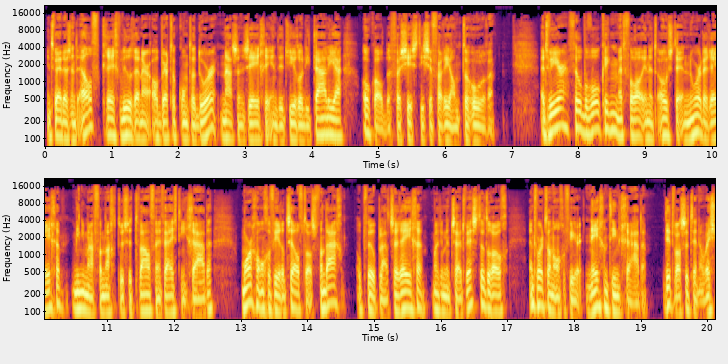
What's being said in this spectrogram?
In 2011 kreeg wielrenner Alberto Contador na zijn zege in de Giro d'Italia ook al de fascistische variant te horen. Het weer, veel bewolking met vooral in het oosten en noorden regen. Minima vannacht tussen 12 en 15 graden. Morgen ongeveer hetzelfde als vandaag. Op veel plaatsen regen, maar in het zuidwesten droog. En het wordt dan ongeveer 19 graden. Dit was het NOS.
